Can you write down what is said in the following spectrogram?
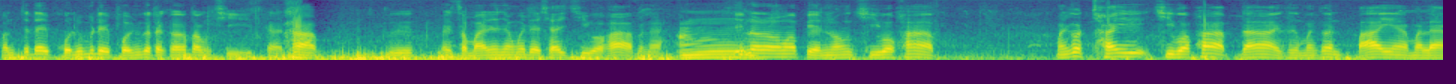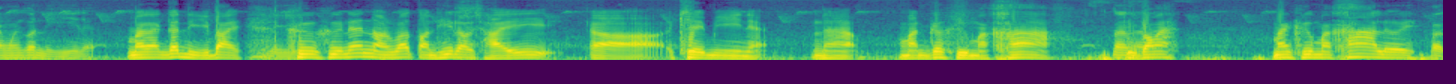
มันจะได้ผลหรือไม่ได้ผลก็แต่ก็ต้องฉีดกันครับ คือในสมัยนั้นยังไม่ได้ใช้ชีวภาพนะอืมทีนี้เรามาเปลี่ยนลองชีวภาพ มันก็ใช้ชีวภาพได้คือมันก็ไปอะแมลงมันก็หนีแหละแมลงก็หนีไปหนีคือคือแน่นอนว่าตอนที่เราใช้อ่าเคมีเนี่ยนะฮะมันก็คือมาฆ่านั่นถูกต้องไหมมันคือมาฆ่าเลยมา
